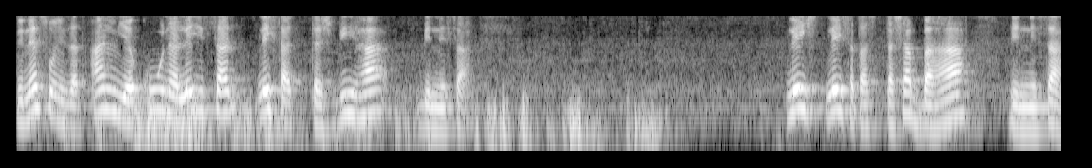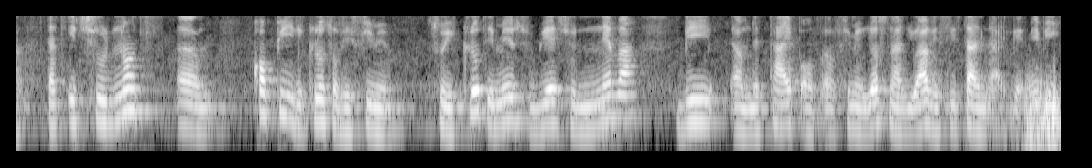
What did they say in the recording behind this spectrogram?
The next one is that an yakuna laysa laysa tashbiha bin nisa. laysa tashabbaha bin nisa that it should not um, copy the clothes of a female. So a cloth a male should wear should never be um, the type of uh, female. Just like you have a sister, like maybe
